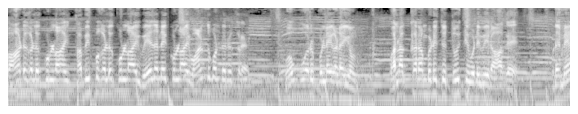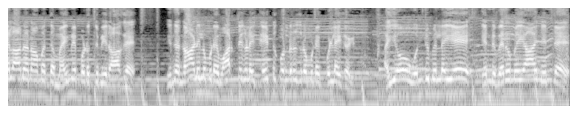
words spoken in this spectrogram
பாடுகளுக்குள்ளாய் தவிப்புகளுக்குள்ளாய் வேதனைக்குள்ளாய் வாழ்ந்து கொண்டிருக்கிற ஒவ்வொரு பிள்ளைகளையும் வலக்கரம் பிடித்து தூக்கி விடுவீராக. உடைய மேலான நாமத்தை மைமைப்படுத்துவீராக இந்த நாளிலும் உடைய வார்த்தைகளை கேட்டுக் கொண்டிருக்கிற உடைய பிள்ளைகள் ஐயோ ஒன்றுமில்லையே என்று வெறுமையாய் நின்ற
